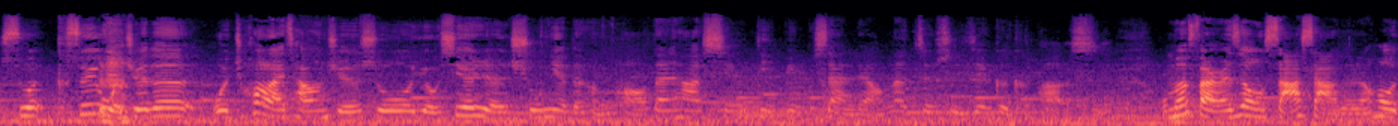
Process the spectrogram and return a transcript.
所以，所以我觉得，我后来常常觉得说，有些人书念得很好，但是他心地并不善良，那这是一件更可怕的事。我们反而这种傻傻的，然后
